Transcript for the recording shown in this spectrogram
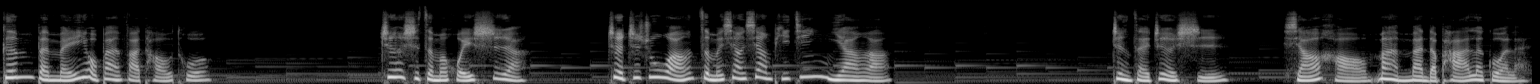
根本没有办法逃脱。这是怎么回事啊？这蜘蛛网怎么像橡皮筋一样啊？正在这时，小好慢慢的爬了过来。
